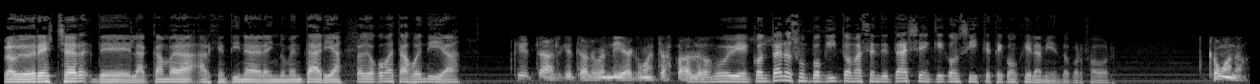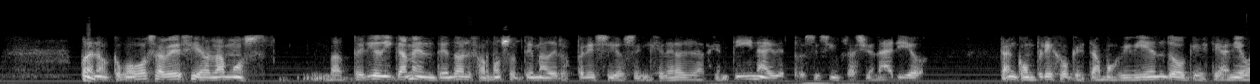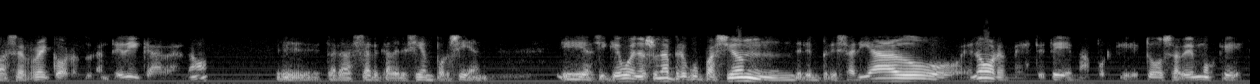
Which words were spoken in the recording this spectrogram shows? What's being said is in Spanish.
Claudio Drescher de la Cámara Argentina de la Indumentaria. Claudio, ¿cómo estás? Buen día. ¿Qué tal? ¿Qué tal? Buen día. ¿Cómo estás, Pablo? Muy bien. Contanos un poquito más en detalle en qué consiste este congelamiento, por favor. ¿Cómo no? Bueno, como vos sabés y hablamos periódicamente, ¿no? El famoso tema de los precios en general en Argentina y del proceso inflacionario tan complejo que estamos viviendo, que este año va a ser récord durante décadas, ¿no? Eh, estará cerca del 100%. Eh, así que bueno, es una preocupación del empresariado enorme este tema, porque todos sabemos que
